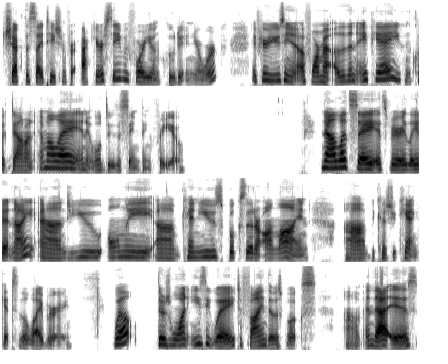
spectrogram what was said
check the citation for accuracy before you include it in your work. If you're using a format other than APA, you can click down on MLA and it will do the same thing for you. Now let's say it's very late at night and you only um, can use books that are online uh, because you can't get to the library. Well, there's one easy way to find those books um, and that is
